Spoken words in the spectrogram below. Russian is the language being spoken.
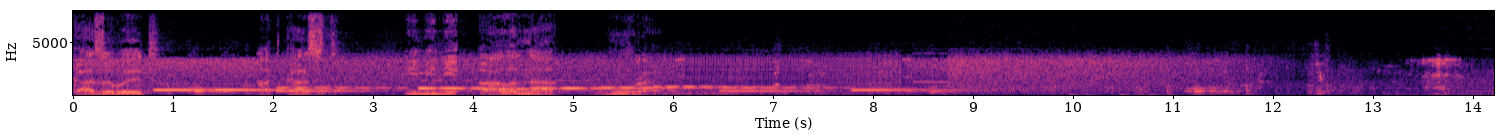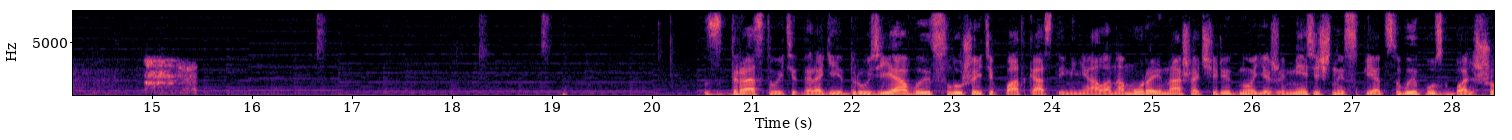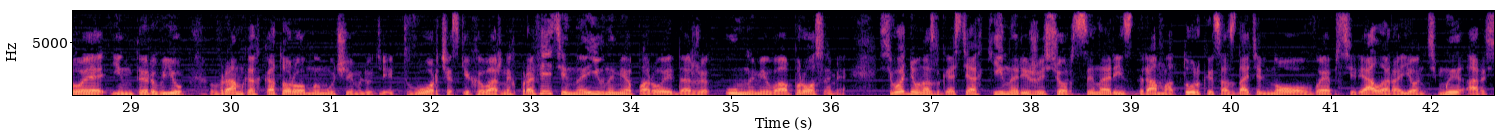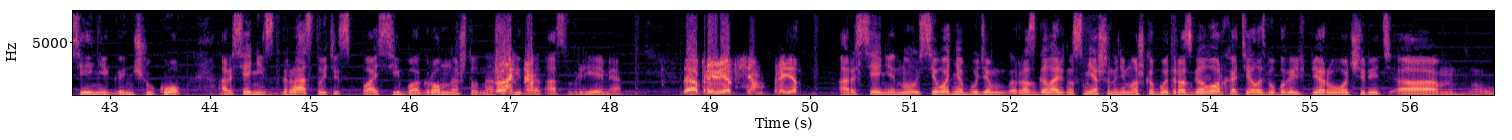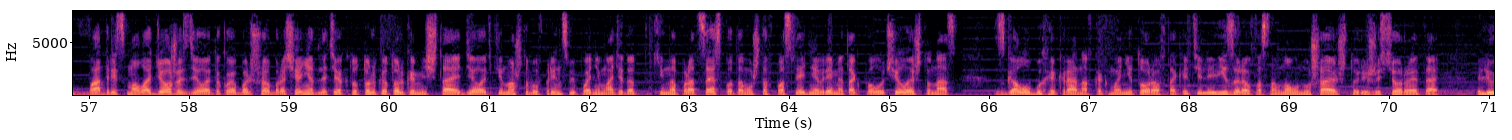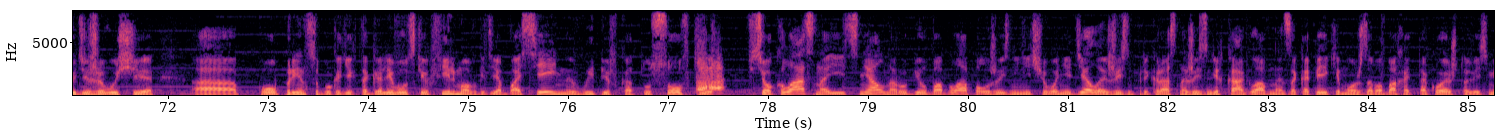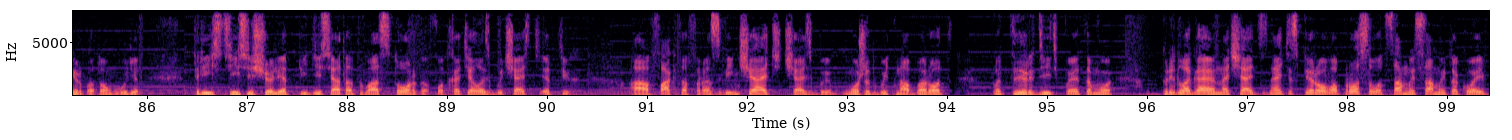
показывает подкаст имени Алана Мура. Здравствуйте, дорогие друзья! Вы слушаете подкаст имени Алана Мура и наш очередной ежемесячный спецвыпуск «Большое интервью», в рамках которого мы мучаем людей творческих и важных профессий наивными, а порой даже умными вопросами. Сегодня у нас в гостях кинорежиссер, сценарист, драматург и создатель нового веб-сериала «Район тьмы» Арсений Гончуков. Арсений, здравствуйте! Спасибо огромное, что нашли для нас время. Да, привет всем, привет. Арсений, ну, сегодня будем разговаривать, но смешанный немножко будет разговор. Хотелось бы поговорить в первую очередь э, в адрес молодежи, сделать такое большое обращение для тех, кто только-только мечтает делать кино, чтобы, в принципе, понимать этот кинопроцесс, потому что в последнее время так получилось, что нас с голубых экранов, как мониторов, так и телевизоров, в основном внушают, что режиссеры это люди, живущие э, по принципу каких-то голливудских фильмов, где бассейны, выпивка, тусовки... Ага все классно, и снял, нарубил бабла, полжизни ничего не делая, жизнь прекрасна, жизнь легка, главное, за копейки можешь забабахать такое, что весь мир потом будет трястись еще лет 50 от восторгов. Вот хотелось бы часть этих а, фактов развенчать, часть бы, может быть, наоборот, подтвердить, поэтому предлагаю начать, знаете, с первого вопроса, вот самый-самый такой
